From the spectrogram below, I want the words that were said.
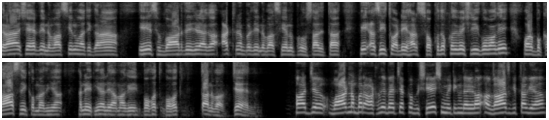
ਗਰਾਇਆ ਸ਼ਹਿਰ ਦੇ ਨਿਵਾਸੀਆਂ ਨੂੰ ਅੱਜ ਗਰਾਇਆ ਇਸ ਵਾਰਡ ਦੇ ਜਿਹੜਾ ਹੈਗਾ 8 ਨੰਬਰ ਦੇ ਨਿਵਾਸੀਆਂ ਨੂੰ ਭਰੋਸਾ ਦਿੱਤਾ ਕਿ ਅਸੀਂ ਤੁਹਾਡੇ ਹਰ ਸੁੱਖ ਦੁੱਖ ਦੇ ਵਿੱਚ ਸ਼ਰੀਕ ਹੋਵਾਂਗੇ ਔਰ ਵਿਕਾਸ ਦੇ ਕੰਮਾਂ ਦੀਆਂ ਹਨੇਰੀਆਂ ਲਿਆਵਾਂਗੇ। ਬਹੁਤ ਬਹੁਤ ਧੰਨਵਾਦ। ਜੈ ਹਿੰਦ। ਅੱਜ ਵਾਰਡ ਨੰਬਰ 8 ਦੇ ਵਿੱਚ ਇੱਕ ਵਿਸ਼ੇਸ਼ ਮੀਟਿੰਗ ਦਾ ਜਿਹੜਾ ਆਗਾਜ਼ ਕੀਤਾ ਗਿਆ।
